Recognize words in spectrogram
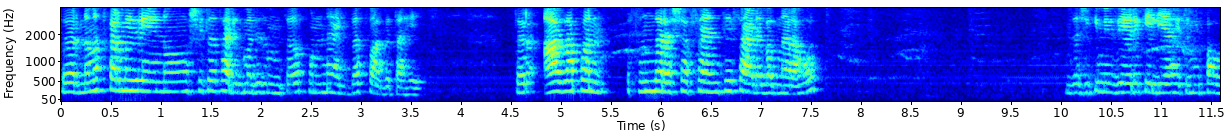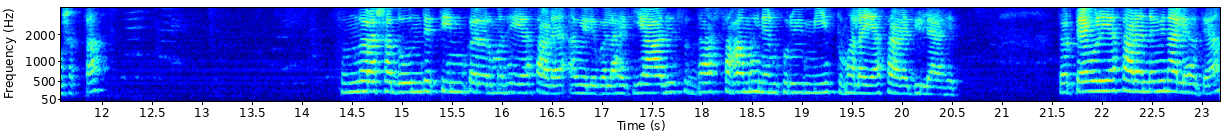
तर नमस्कार मैत्रिणींनो शीतल साडीजमध्ये तुमचं पुन्हा एकदा स्वागत आहे. तर आज आपण सुंदर अशा फॅन्सी साड्या बघणार आहोत. जशी की मी वेअर केली आहे तुम्ही पाहू शकता. सुंदर अशा दोन ते तीन कलरमध्ये या साड्या अवेलेबल आहेत. याआधी सुद्धा सहा महिन्यांपूर्वी मी तुम्हाला या साड्या दिल्या आहेत. तर त्यावेळी या साड्या नवीन आल्या होत्या.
